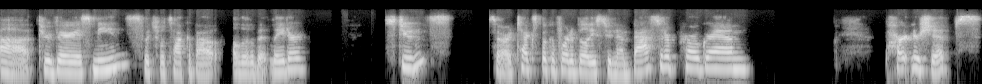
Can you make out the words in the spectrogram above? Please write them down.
uh, through various means, which we'll talk about a little bit later. Students, so our textbook affordability student ambassador program, partnerships,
